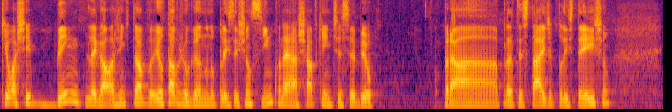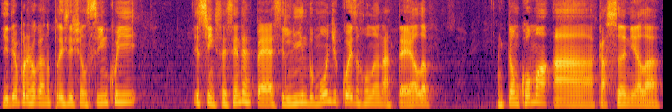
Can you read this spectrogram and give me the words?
que eu achei bem legal. A gente tava, eu tava jogando no PlayStation 5, né? Achava que a gente recebeu pra, pra testar de PlayStation. E deu pra jogar no PlayStation 5 e, assim, 60 FPS, lindo, um monte de coisa rolando na tela. Então, como a, a Kassani, ela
